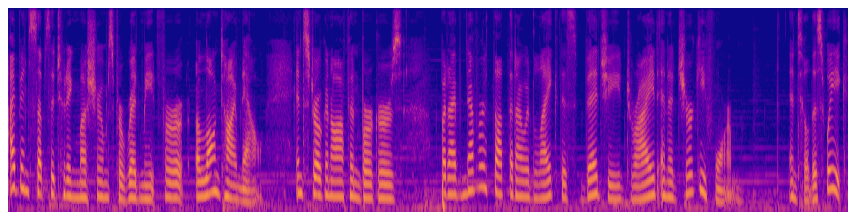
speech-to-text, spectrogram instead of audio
I've been substituting mushrooms for red meat for a long time now, in stroganoff and burgers, but I've never thought that I would like this veggie dried in a jerky form until this week.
